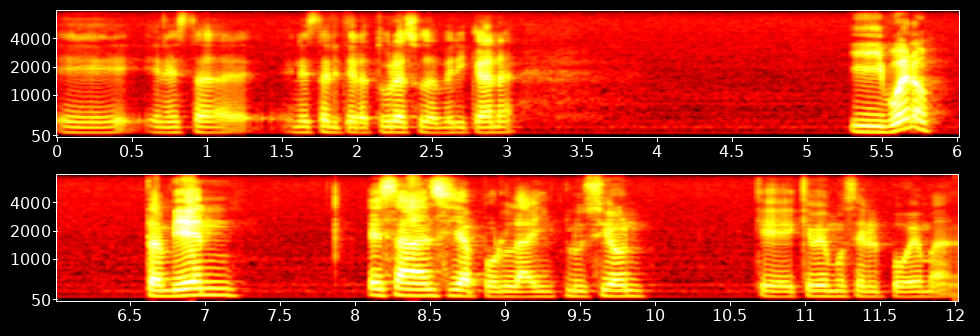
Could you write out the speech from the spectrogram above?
eh, en, esta, en esta literatura sudamericana. Y bueno, también esa ansia por la inclusión que, vemos en el poema.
